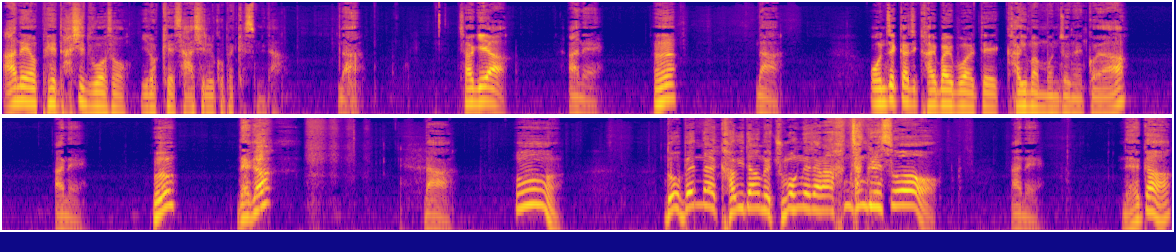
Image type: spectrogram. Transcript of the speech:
아내 옆에 다시 누워서 이렇게 사실을 고백했습니다. 나. 자기야. 아내. 응? 나. 언제까지 가위바위보 할 때 가위만 먼저 낼 거야? 아내. 어? 내가? 나. 어. 너 맨날 가위 다음에 주먹 내잖아. 항상 그랬어. 아내. 내가?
